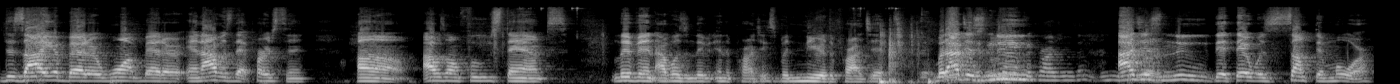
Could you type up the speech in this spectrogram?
desire better, want better, and I was that person. Um, I was on food stamps, living. I wasn't living in the projects, but near the projects. But I just knew, I just knew that there was something more.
